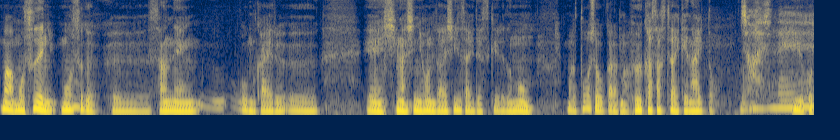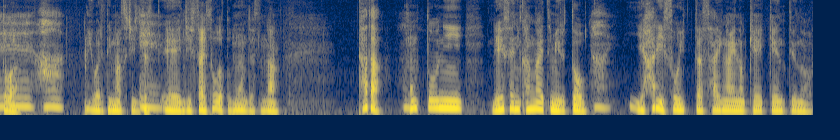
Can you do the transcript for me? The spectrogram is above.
まあもうすでにもうすぐ、うん、3年を迎える、えー、東日本大震災ですけれども、うん、まあ、当初からまあ風化させてはいけないと。そうですね。いうことは言われていますし、えー、えー、実際そうだと思うんですがただ本当に冷静に考えてみると、うん、やはりそういった災害の経験っていうのは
